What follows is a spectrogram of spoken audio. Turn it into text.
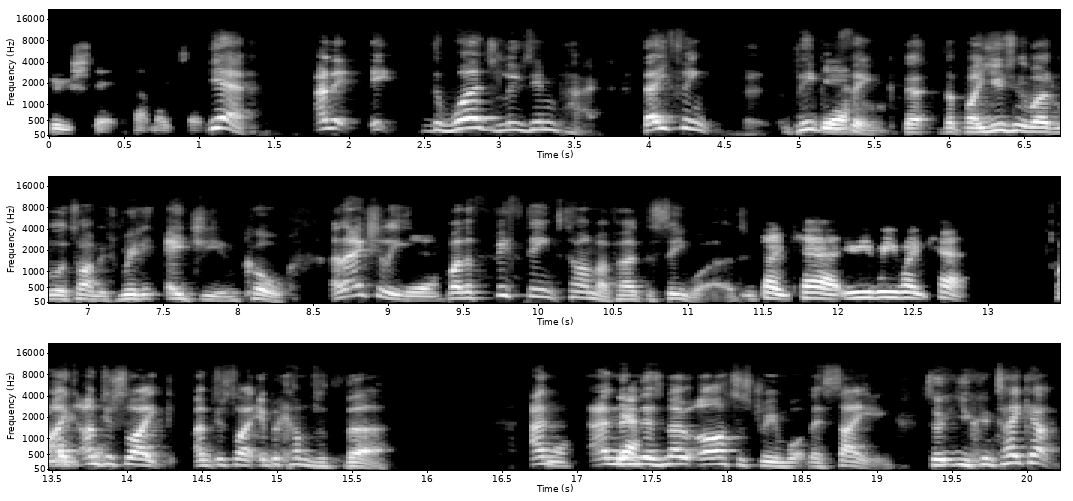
boost it. If that makes sense. yeah. And it, it the words lose impact. They think uh, people Yeah. think that, that by using the word all the time, it's really edgy and cool. And actually, Yeah. by the 15th time I've heard the C word, You don't care. You, you won't care. You I, won't I'm care. just like, I'm just like, it becomes the. And Yeah. and then Yeah. there's no artistry in what they're saying. So you can take out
